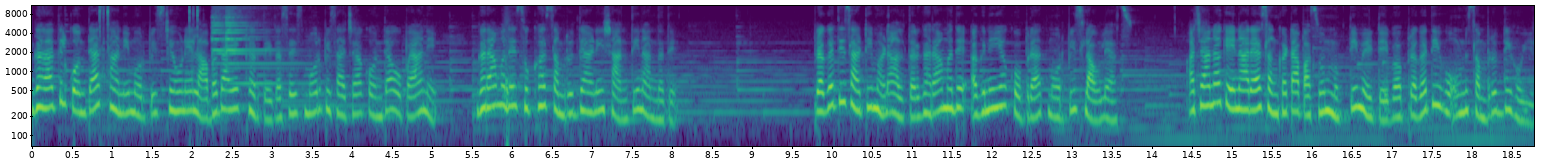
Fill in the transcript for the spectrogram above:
घरातील कोणत्या स्थानी मोरपीस ठेवणे लाभदायक ठरते तसेच मोरपिसाच्या कोणत्या उपायाने घरामध्ये सुख समृद्धी आणि शांती नांदते? प्रगतीसाठी म्हणाल तर घरामध्ये अग्नेय कोपऱ्यात मोरपीस लावल्यास. अचानक येणाऱ्या संकटापासून मुक्ती मिळते व प्रगती होऊन समृद्धी होईल.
